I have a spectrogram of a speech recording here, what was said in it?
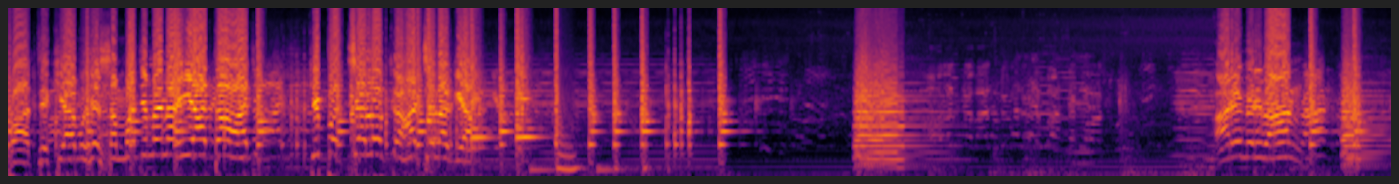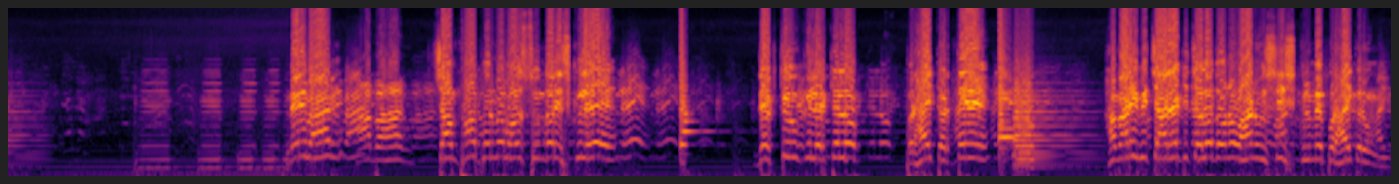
बात क्या मुझे समझ में नहीं आता आज कि बच्चा लोग कहा चला गया। अरे मेरी बहन। मेरी बहन। हाँ बहन। चंपापुर में बहुत सुंदर स्कूल है। देखती हूँ कि लड़के लोग पढ़ाई करते हैं। हमारी विचार है कि चलो दोनों बहन उसी स्कूल में पढ़ाई करूँगी।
